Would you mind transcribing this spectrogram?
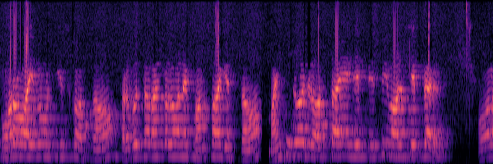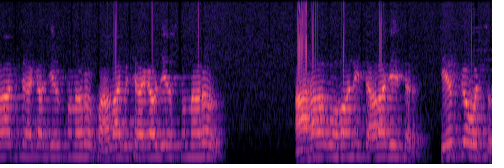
పూర్వ వైభవం తీసుకొస్తాం ప్రభుత్వ రంగంలోనే కొనసాగిస్తాం మంచి రోజులు వస్తాయని చెప్పేసి వాళ్ళు చెప్పారు. పూలాభిషేకాలు చేసుకున్నారు పాలాభిషేకాలు చేసుకున్నారు ఆహా ఓహో అని చాలా చేశారు. చేసుకోవచ్చు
